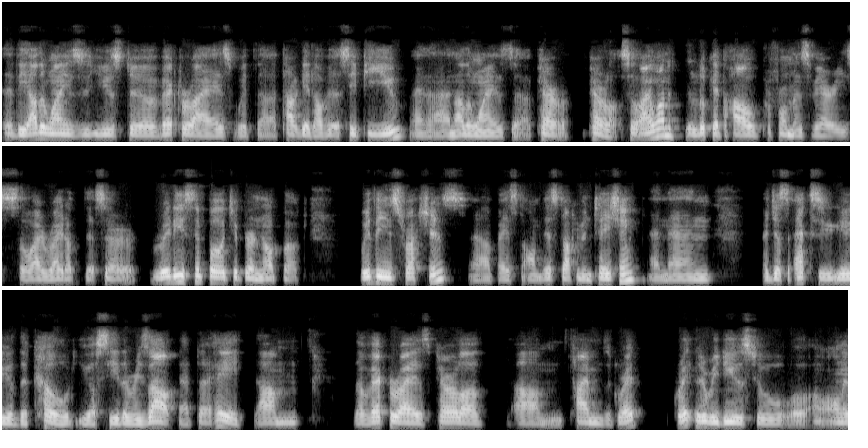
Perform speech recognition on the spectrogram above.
the other one is used to vectorize with a target of a CPU, and another one is uh, parallel parallel. So I wanted to look at how performance varies. So I write up this uh, really simple Jupyter notebook with the instructions uh, based on this documentation. And then I just execute the code. You'll see the result that, uh, hey, um, the vectorized parallel um, time is great, greatly reduced to only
